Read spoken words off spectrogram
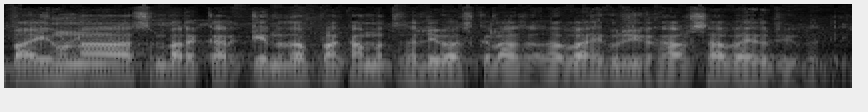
ਬਾਈ ਉਹਨਾਂ ਦਾ ਸੰਪਰਕ ਕਰਕੇ ਇਹਨਾਂ ਦਾ ਆਪਣਾ ਕੰਮ ਤਸੱਲੀ ਬਖਸ਼ ਕਰਾ ਸਕਦਾ। ਵਾਹਿਗੁਰੂ ਜੀ ਕਾ ਖਾਲਸਾ, ਵਾਹਿਗੁਰੂ ਜੀ ਕੀ ਫਤਿਹ।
